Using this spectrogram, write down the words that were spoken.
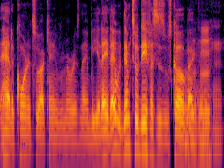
they had a corner too. I can't remember his name, but yeah, they they were them two defenses was cold back then.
